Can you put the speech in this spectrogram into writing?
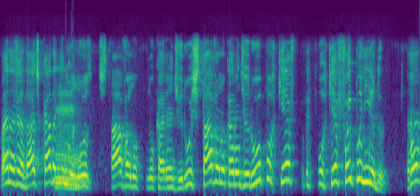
Mas, na verdade, cada uhum. criminoso que estava no, no Carandiru estava no Carandiru porque, porque foi punido. Né?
